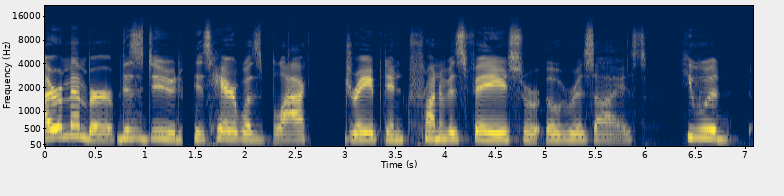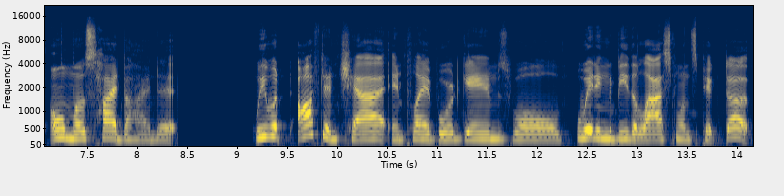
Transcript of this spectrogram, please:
I remember this dude, his hair was black, draped in front of his face or over his eyes he would almost hide behind it. We would often chat and play board games while waiting to be the last ones picked up.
